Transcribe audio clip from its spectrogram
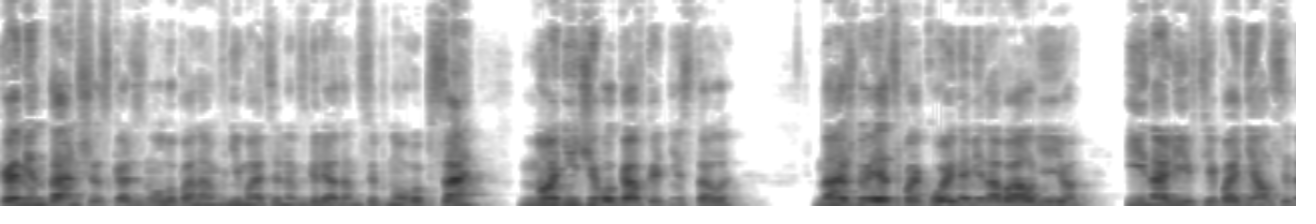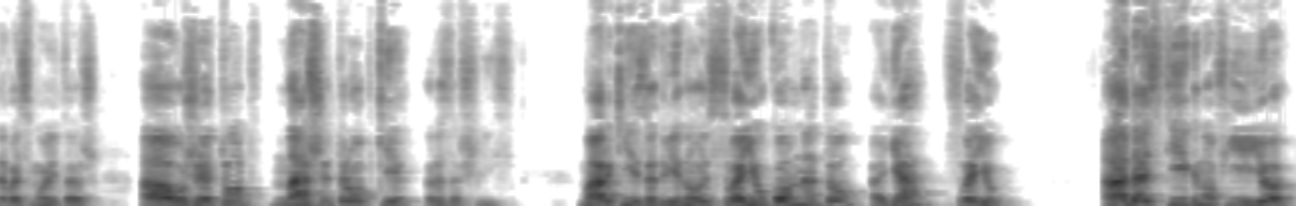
Комендантша скользнула по нам внимательным взглядом цепного пса, но ничего гавкать не стала. Наш дуэт спокойно миновал ее и на лифте поднялся на восьмой этаж. А уже тут наши тропки разошлись. Маркиза двинулась в свою комнату, а я в свою. А достигнув ее,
